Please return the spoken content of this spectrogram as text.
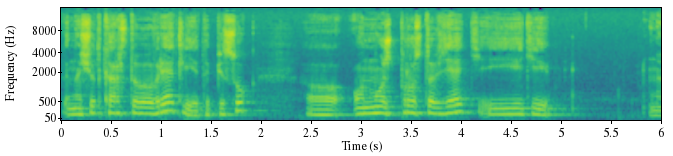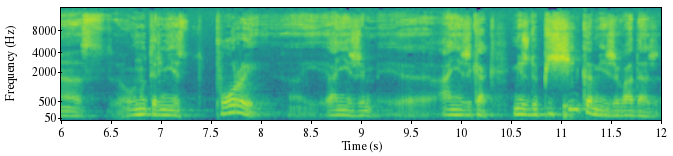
Насчет карстового вряд ли, это песок. Э, он может просто взять и эти э, внутренние поры, э, они же, они же как, между песчинками же вода же,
